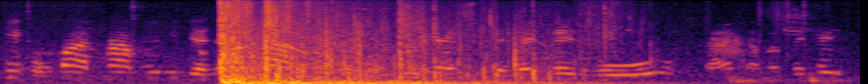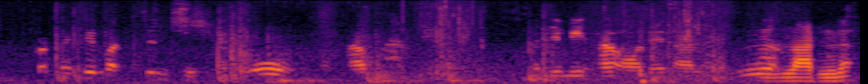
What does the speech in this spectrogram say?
ที่ผมวาดภาพให้พี่เจนนะครับพี่เจนจะได้ได้รู้นะแต่มันไม่ใช่ มันไม่ใช่มันสิ้นสุดของโลกนะครับ มันจะมีทางออกในหลายๆเรื่องรันแล้ว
